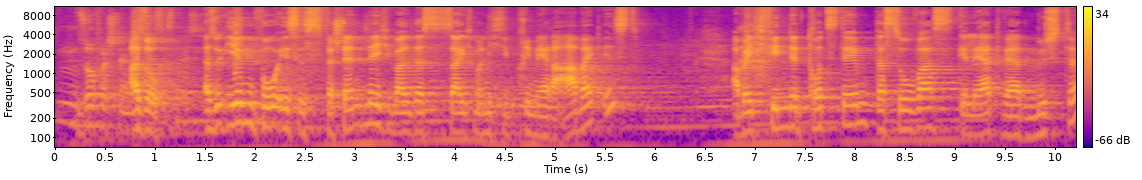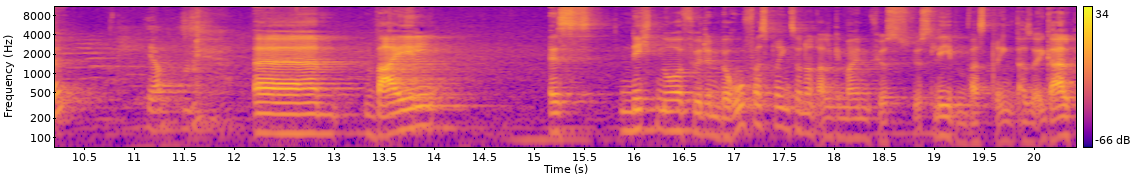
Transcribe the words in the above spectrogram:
Hm, So verständlich Also, also irgendwo ist es verständlich, weil das, sage ich mal, nicht die primäre Arbeit ist. Aber ich finde trotzdem, dass sowas gelehrt werden müsste, Ja. Mhm. ähm, weil es nicht nur für den Beruf was bringt, sondern allgemein fürs, fürs Leben was bringt. Also egal,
